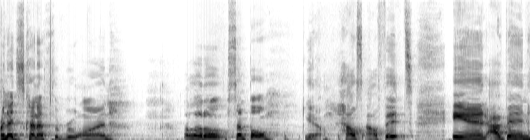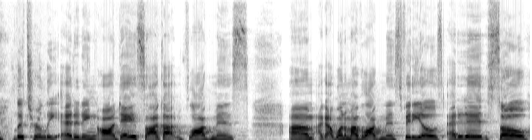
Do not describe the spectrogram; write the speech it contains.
and I just kind of threw on a little simple you know, house outfit. And I've been literally editing all day. So I got Vlogmas. Um, I got one of my Vlogmas videos edited, so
